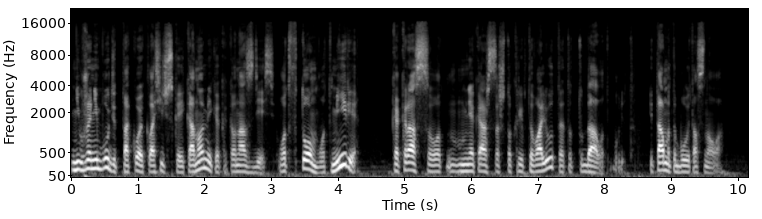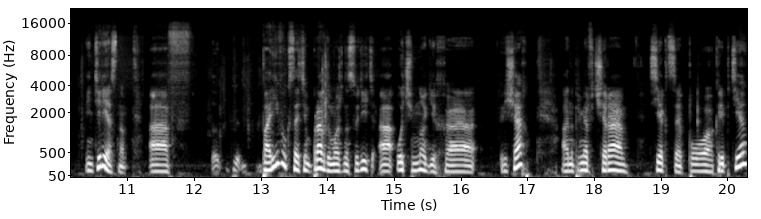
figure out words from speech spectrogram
не, уже не будет такой классической экономики, как у нас здесь. Вот в том вот мире как раз вот мне кажется, что криптовалюта это туда вот будет. И там это будет основа. Интересно. А, по Риву, кстати, правда можно судить о очень многих а, вещах. А, например, вчера секция по крипте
